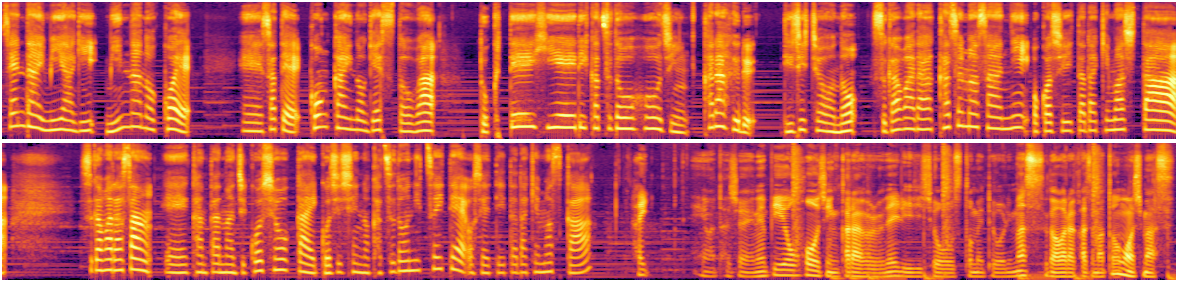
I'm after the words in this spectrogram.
仙台宮城みんなの声、えー、さて今回のゲストは特定非営利活動法人カラフル理事長の菅原一馬さんにお越しいただきました。菅原さん、えー、簡単な自己紹介ご自身の活動について教えていただけますか？はい。私は NPO 法人カラフルで理事長を務めております菅原一馬と申します。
